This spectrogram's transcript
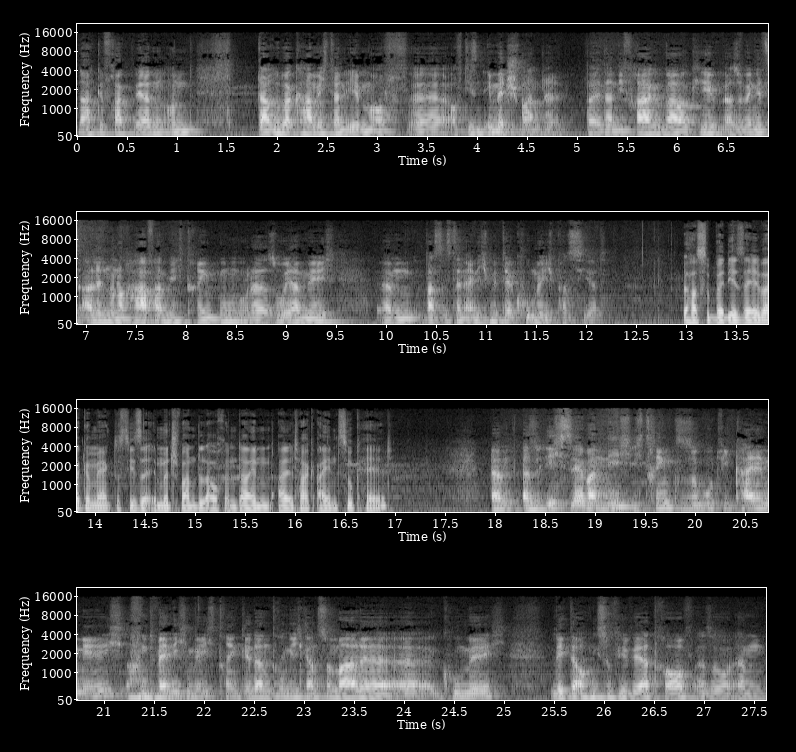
nachgefragt werden. Und darüber kam ich dann eben auf, äh, auf diesen Imagewandel, weil dann die Frage war, okay, also wenn jetzt alle nur noch Hafermilch trinken oder Sojamilch, ähm, was ist denn eigentlich mit der Kuhmilch passiert? Hast du bei dir selber gemerkt, dass dieser Imagewandel auch in deinen Alltag Einzug hält? Ähm, also ich selber nicht. Ich trinke so gut wie keine Milch und wenn ich Milch trinke, dann trinke ich ganz normale äh, Kuhmilch. Lege da auch nicht so viel Wert drauf. Also ähm,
